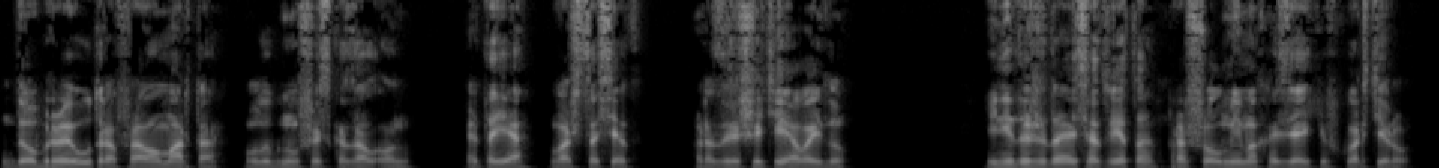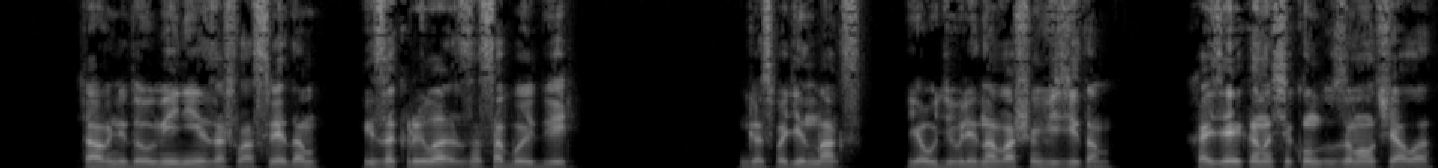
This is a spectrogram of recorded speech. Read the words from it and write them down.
«Доброе утро, фрау Марта», — улыбнувшись, сказал он. «Это я, ваш сосед. Разрешите я войду?» И, не дожидаясь ответа, прошел мимо хозяйки в квартиру. Та в недоумении зашла следом и закрыла за собой дверь. «Господин Макс, я удивлена вашим визитом». Хозяйка на секунду замолчала,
